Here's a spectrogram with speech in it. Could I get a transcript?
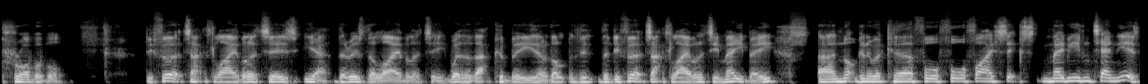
probable? Deferred tax liabilities, yeah, there is the liability. Whether that could be, you know, the, the, the deferred tax liability may be uh, not going to occur for four, five, six, maybe even 10 years.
